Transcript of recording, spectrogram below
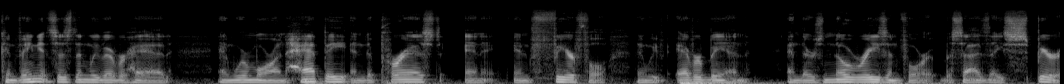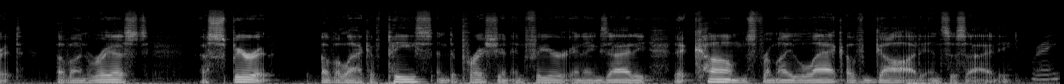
conveniences than we've ever had, and we're more unhappy and depressed and and fearful than we've ever been. And there's no reason for it besides a spirit of unrest, a spirit of a lack of peace and depression and fear and anxiety that comes from a lack of God in society. Right.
